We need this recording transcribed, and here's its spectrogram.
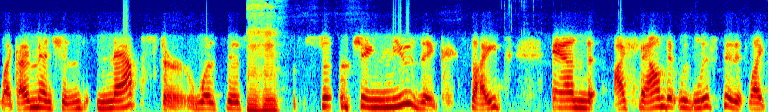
like I mentioned, Napster was this searching music site, and I found it was listed at like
